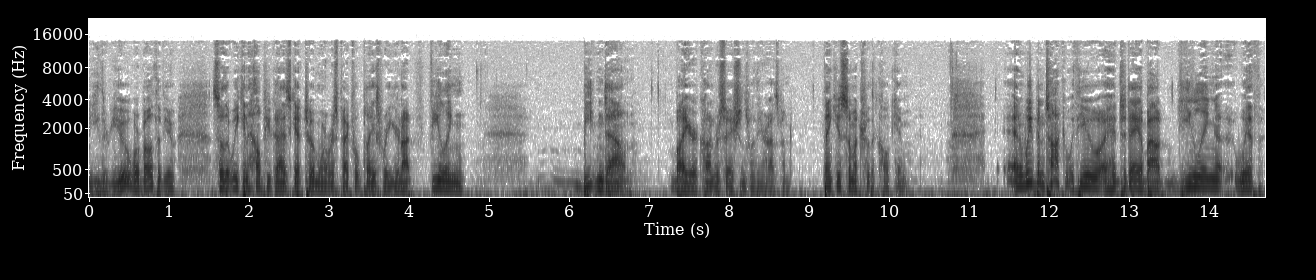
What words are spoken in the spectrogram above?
either you or both of you so that we can help you guys get to a more respectful place where you're not feeling beaten down by your conversations with your husband. Thank you so much for the call, Kim. And we've been talking with you uh, today about dealing with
